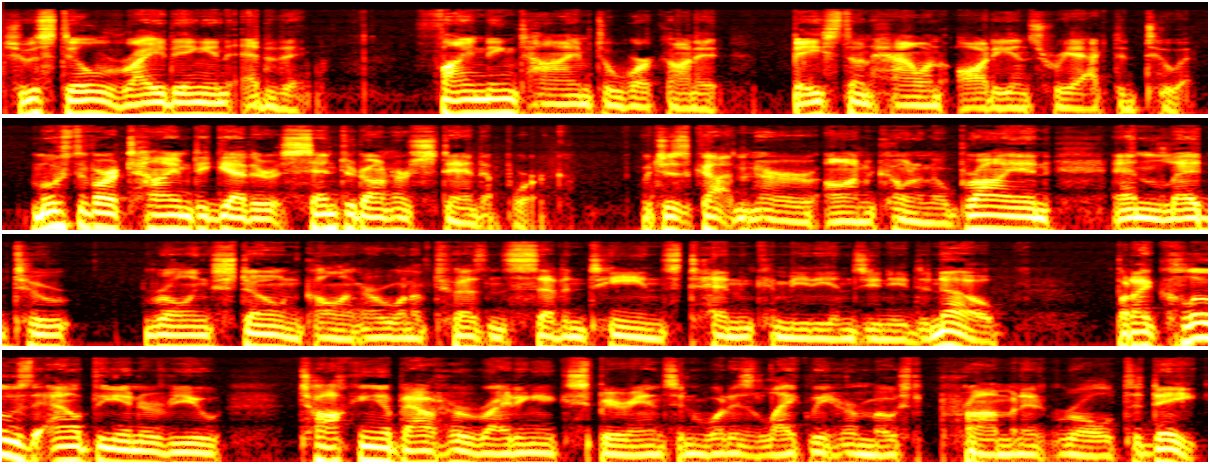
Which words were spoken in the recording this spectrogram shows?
She was still writing and editing, finding time to work on it based on how an audience reacted to it. Most of our time together centered on her stand up work, which has gotten her on Conan O'Brien and led to Rolling Stone calling her one of 2017's 10 comedians you need to know. But I closed out the interview talking about her writing experience and what is likely her most prominent role to date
